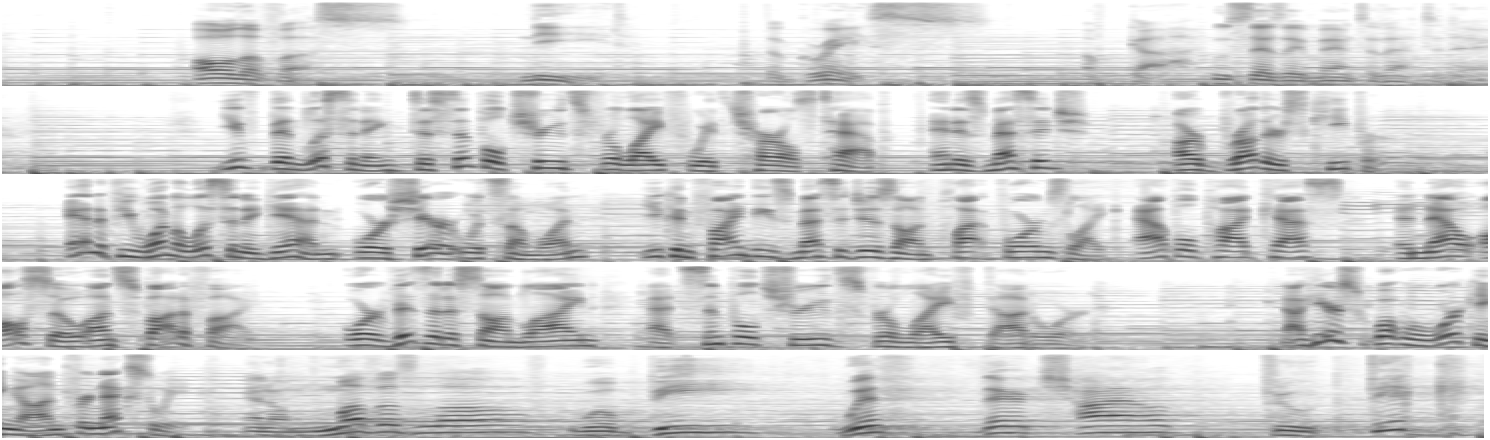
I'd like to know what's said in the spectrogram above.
All of us need the grace of God. Who says amen to that today? You've been listening to Simple Truths for Life with Charles Tapp and his message, Our Brother's Keeper. And if you want to listen again or share it with someone, you can find these messages on platforms like Apple Podcasts and now also on Spotify. Or visit us online at simpletruthsforlife.org. Now, here's what we're working on for next week. And a mother's love will be with their child through thick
